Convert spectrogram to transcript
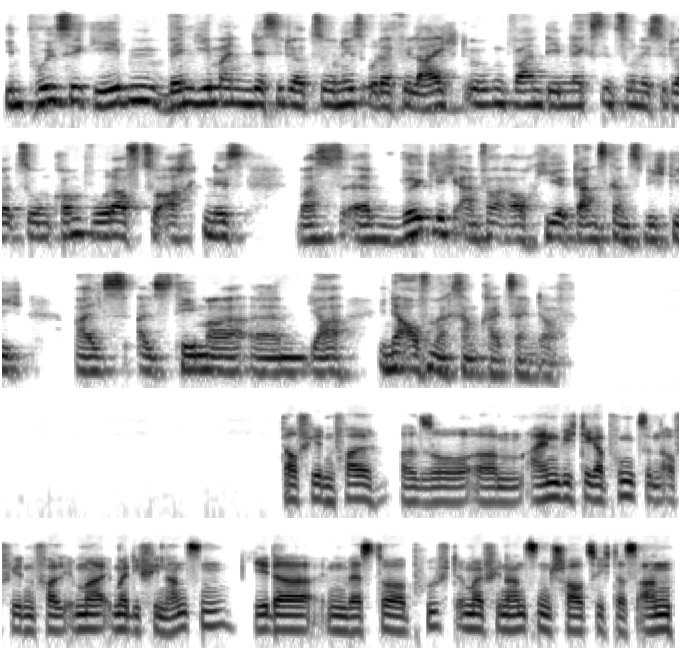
Impulse geben, wenn jemand in der Situation ist oder vielleicht irgendwann demnächst in so eine Situation kommt, worauf zu achten ist, was äh, wirklich einfach auch hier ganz, ganz wichtig als, als Thema ähm, ja, in der Aufmerksamkeit sein darf. Auf jeden Fall. Also ähm, ein wichtiger Punkt sind auf jeden Fall immer, immer die Finanzen. Jeder Investor prüft immer Finanzen, schaut sich das an.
